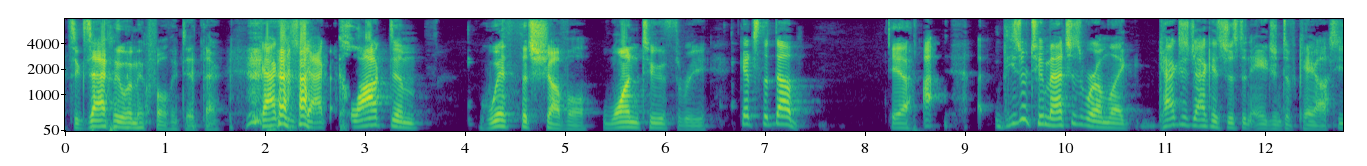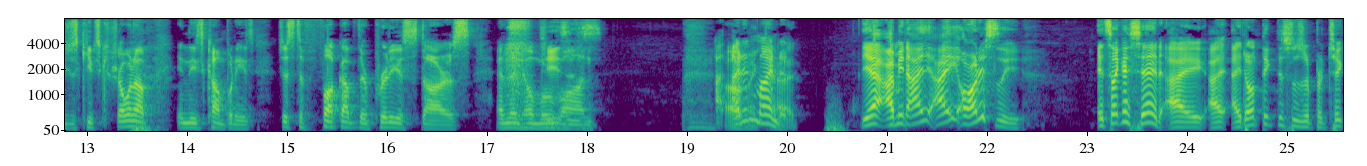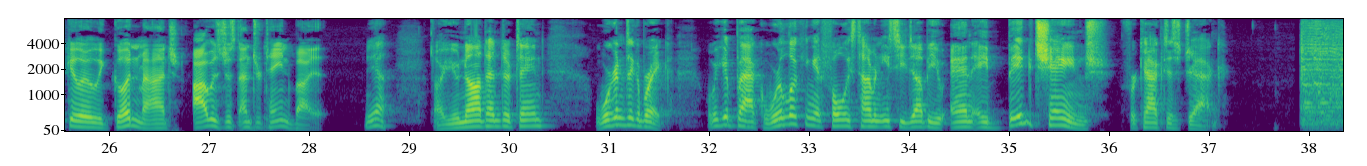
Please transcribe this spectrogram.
It's exactly what Mick Foley did there. Cactus Jack clocked him with the shovel. One, two, three. Gets the dub. Yeah. These are two matches where I'm like, Cactus Jack is just an agent of chaos. He just keeps showing up in these companies just to fuck up their prettiest stars, and then he'll move on. I, Oh I didn't mind God. it. Yeah, I mean, I, I honestly, it's like I said, I, I, I don't think this was a particularly good match. I was just entertained by it. Yeah. Are you not entertained? We're going to take a break. When we get back, we're looking at Foley's time in ECW and a big change for Cactus Jack.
